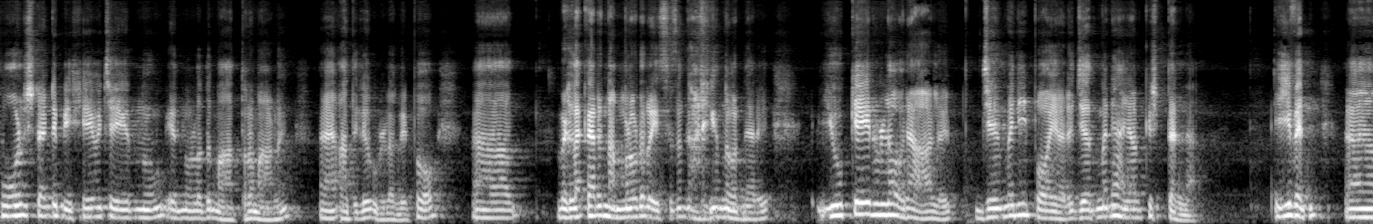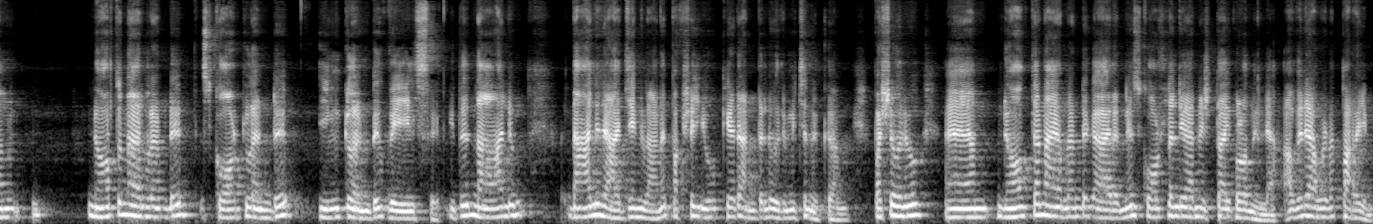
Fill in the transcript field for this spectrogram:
പോളിഷ്ഡ് ആയിട്ട് ബിഹേവ് ചെയ്യുന്നു എന്നുള്ളത് മാത്രമാണ് അതിൽ ഉള്ളത്. ഇപ്പോ വെള്ളക്കാരൻ നമ്മളോട് റേസിസം കാണിക്കുന്നു പറഞ്ഞാൽ യു കെയിലുള്ള ഒരാൾ ജർമ്മനി പോയാൽ ജർമ്മനി അയാൾക്ക് ഇഷ്ടമല്ല even Northern Ireland Scotland England Wales. ഇത് നാലും നാല് രാജ്യങ്ങളാണ്. പക്ഷെ യു കെയുടെ അണ്ടറിൽ ഒരുമിച്ച് നിൽക്കുകയാണ്. പക്ഷെ ഒരു നോർത്തേൺ അയർലൻഡുകാരന് സ്കോട്ട്ലൻഡുകാരന് ഇഷ്ടമായിക്കൊള്ളുന്നില്ല. അവരവിടെ പറയും.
